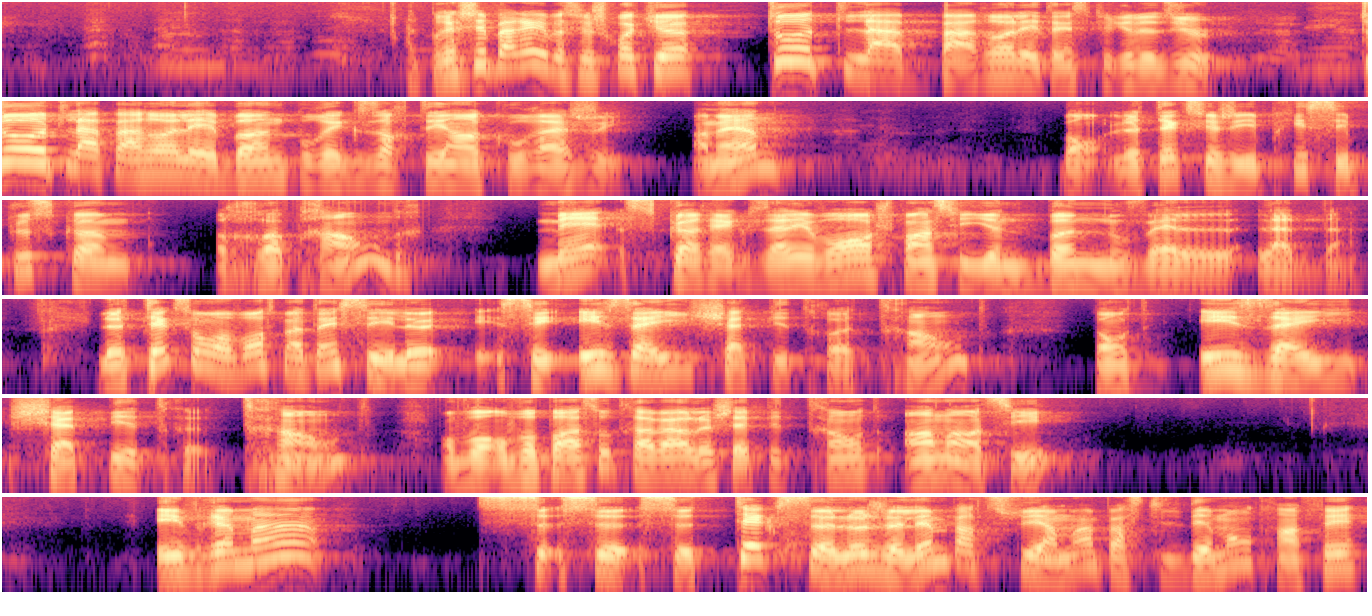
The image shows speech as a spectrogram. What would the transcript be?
Prêcher pareil parce que je crois que toute la parole est inspirée de Dieu. Toute la parole est bonne pour exhorter, encourager. Amen? Bon, le texte que j'ai pris, c'est plus comme reprendre, mais c'est correct. Vous allez voir, je pense qu'il y a une bonne nouvelle là-dedans. Le texte qu'on va voir ce matin, c'est Ésaïe chapitre 30. Donc, Ésaïe chapitre 30. On va, passer au travers le chapitre 30 en entier. Et vraiment, ce, texte-là, je l'aime particulièrement parce qu'il démontre en fait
